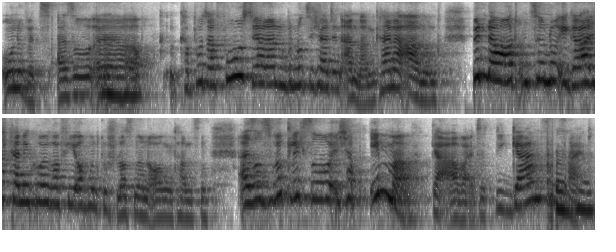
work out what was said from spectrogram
ohne Witz. Also äh, mhm. kaputter Fuß, ja, dann benutze ich halt den anderen, keine Ahnung. Binderhautentzündung, egal, ich kann die Choreografie auch mit geschlossenen Augen tanzen. Also es ist wirklich so, ich habe immer gearbeitet, die ganze mhm. Zeit.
